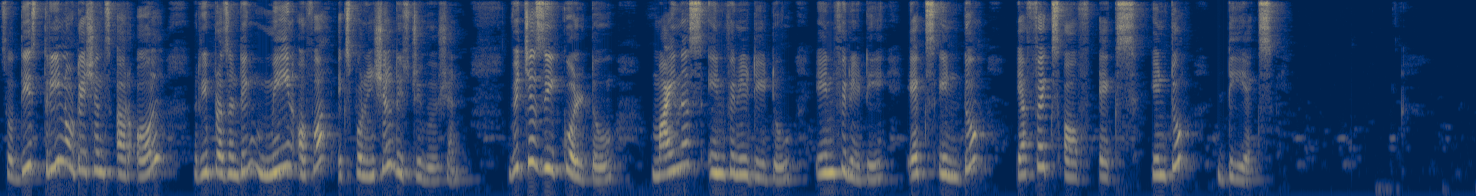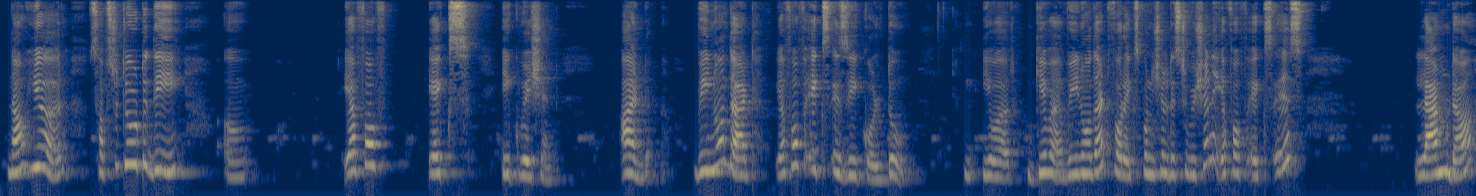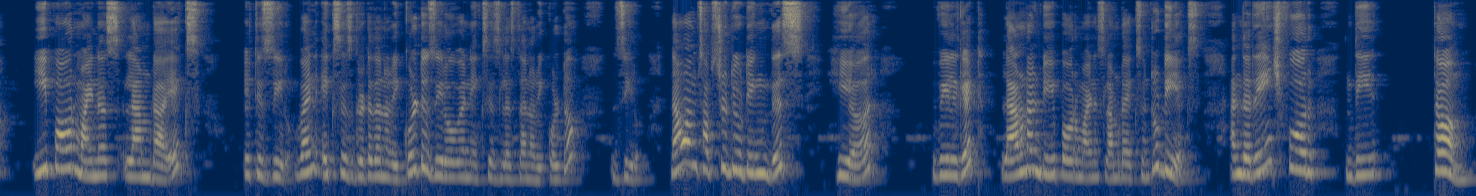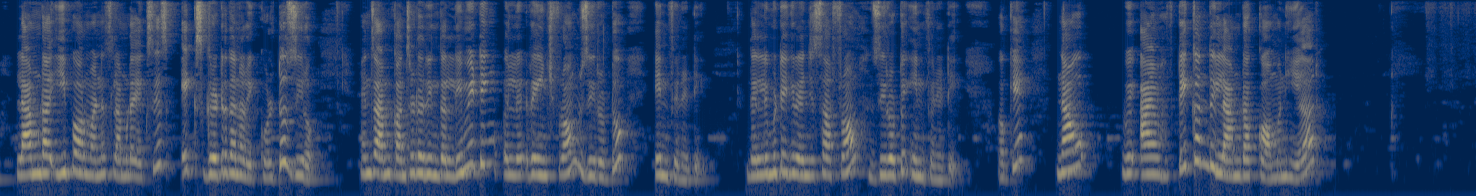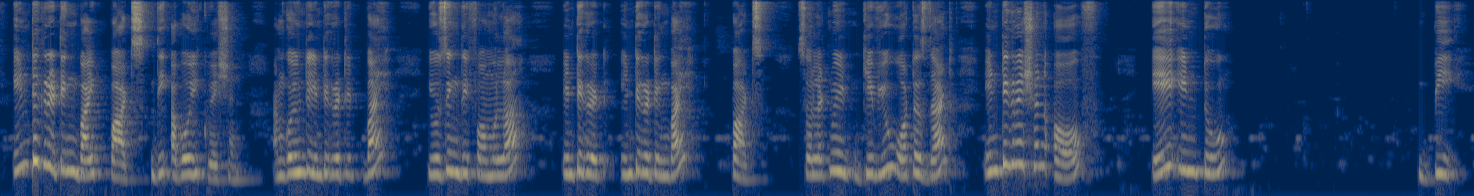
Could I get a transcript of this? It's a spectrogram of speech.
so these three notations are all representing mean of a exponential distribution which is equal to minus infinity to infinity x into fx of x into dx. Now here substitute the uh, f of x equation and we know that f of x is equal to your given we know that for exponential distribution f of x is lambda e power minus lambda x it is 0 when x is greater than or equal to 0 when x is less than or equal to 0. Now I am substituting this here. We will get lambda into e power minus lambda x into dx. And the range for the term lambda e power minus lambda x is x greater than or equal to 0. Hence I am considering the limiting range from 0 to infinity. the limiting ranges are from 0 to infinity. Okay? Now we, I have taken the lambda common here. Integrating by parts the above equation I'm going to integrate it by using the formula integrate integrating by parts. So let me give you what is that. Integration of a into b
